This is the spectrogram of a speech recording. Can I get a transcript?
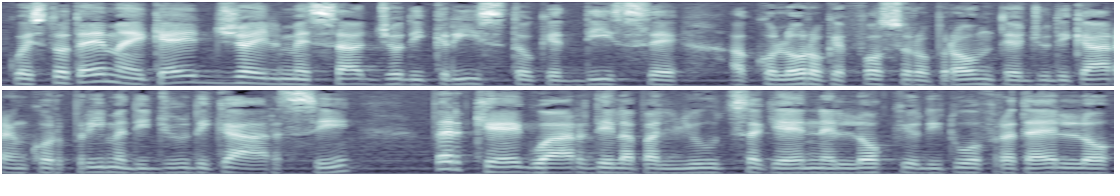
Questo tema echeggia il messaggio di Cristo che disse a coloro che fossero pronti a giudicare ancor prima di giudicarsi, perché guardi la pagliuzza che è nell'occhio di tuo fratello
